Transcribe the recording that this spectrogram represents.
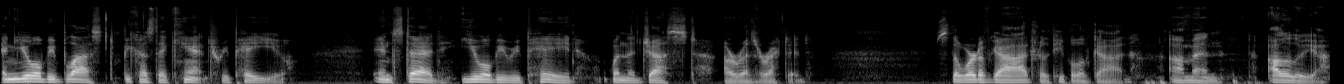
and you will be blessed because they can't repay you. Instead, you will be repaid when the just are resurrected. It's the word of God for the people of God. Amen. Alleluia.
